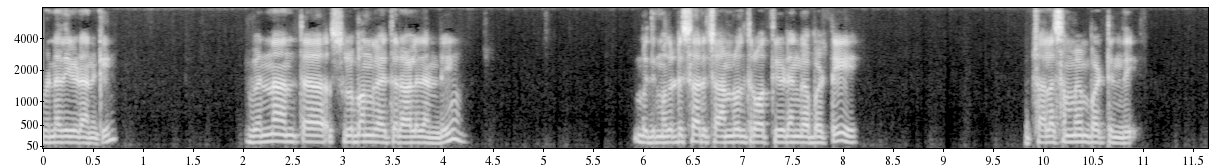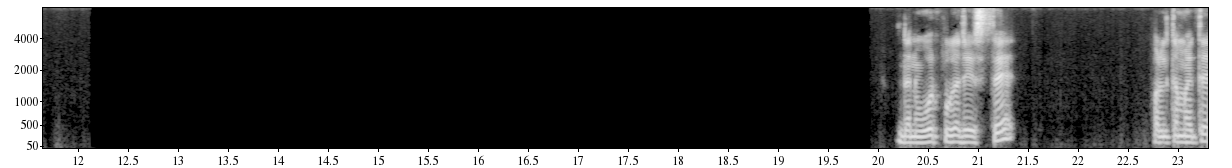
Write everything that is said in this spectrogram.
వెన్న తీయడానికి. వెన్న అంత సులభంగా అయితే రాలేదండి. ఇది మొదటిసారి చాలా రోజుల తర్వాత తీయడం కాబట్టి చాలా సమయం పట్టింది. దాన్ని ఓర్పుగా చేస్తే ఫలితం అయితే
